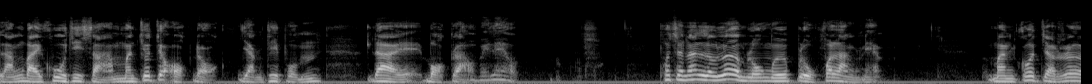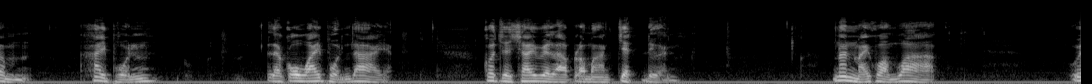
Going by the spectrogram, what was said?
หลังใบคู่ที่สามมันก็จะออกดอกอย่างที่ผมได้บอกกล่าวไปแล้ว เพราะฉะนั้นเราเริ่มลงมือปลูกฝรั่งเนี่ย มันก็จะเริ่มให้ผล แล้วก็ไว้ผลได้ ก็จะใช้เวลาประมาณ 7 เดือน นั่นหมายความว่า เว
